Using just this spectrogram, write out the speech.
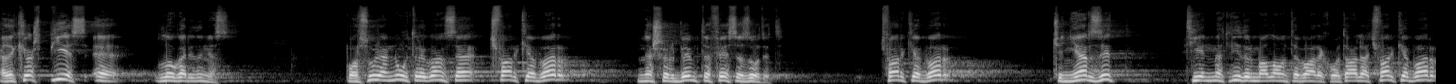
edhe kjo është pjesë e llogaridhënies. Por sureja Nuh tregon se çfarë ke bërë në shërbim të fesë së Zotit. Çfarë ke bërë që njerëzit të jenë më të lidhur me Allahun tebareke ve teala, çfarë ke bërë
